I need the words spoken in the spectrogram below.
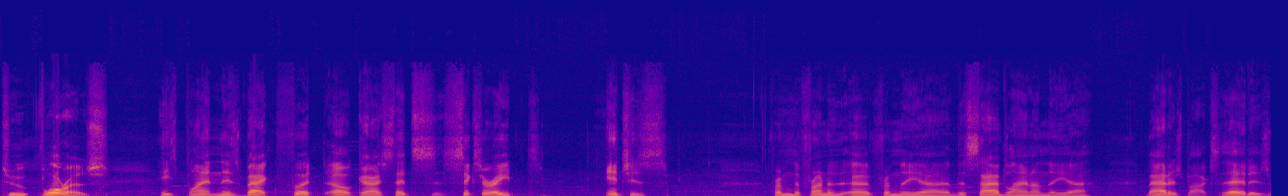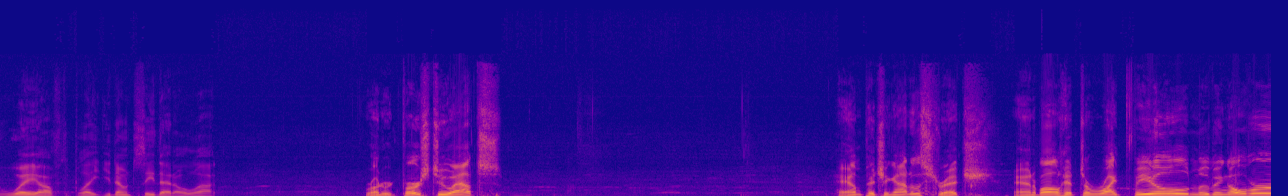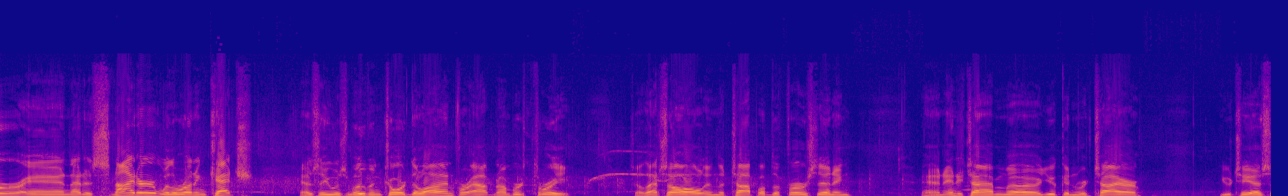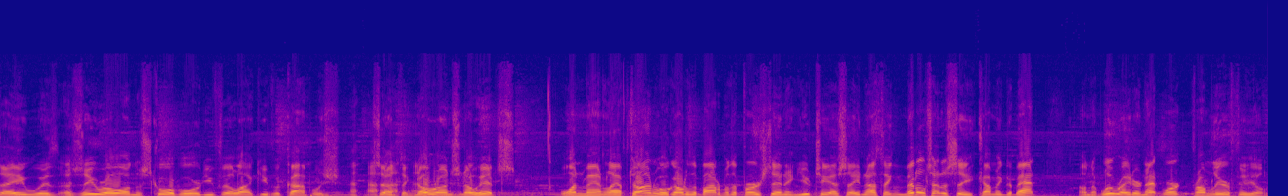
to Flores. He's planting his back foot. Oh gosh, that's six or eight inches from the front of the, uh, from the uh, the sideline on the uh, batter's box. That is way off the plate. You don't see that a lot. Runner at first, two outs. Ham pitching out of the stretch. And a ball hit to right field, moving over, and that is Snyder with a running catch as he was moving toward the line for out number three. So that's all in the top of the first inning. And anytime uh, you can retire UTSA with a zero on the scoreboard, you feel like you've accomplished something. No runs, no hits. One man left on. We'll go to the bottom of the first inning. UTSA nothing. Middle Tennessee coming to bat on the Blue Raider Network from Learfield.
